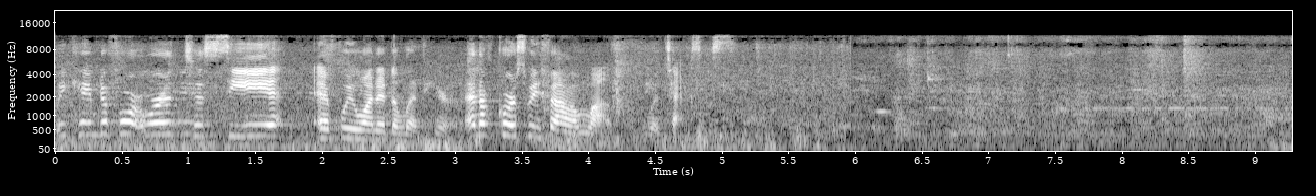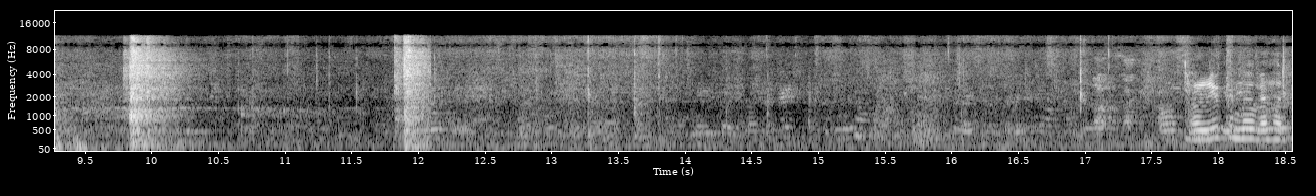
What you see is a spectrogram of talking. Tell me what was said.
We came to Fort Worth to see if we wanted to live here. And of course we fell in love with Texas. Oh, you can move ahead.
